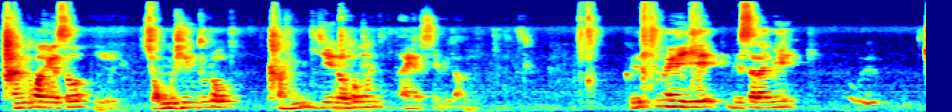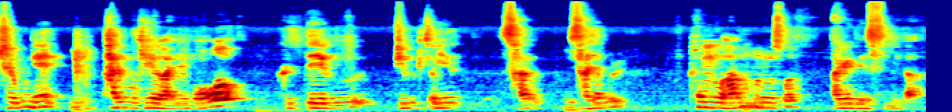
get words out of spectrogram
탄광에서 예. 종신도로 강제 노동을 당했습니다. 그 중에 이제 몇 사람이 최근에 예. 탈북해가지고 그때 그 비극적인 사, 사정을 폭로함으로써 알게 됐습니다.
